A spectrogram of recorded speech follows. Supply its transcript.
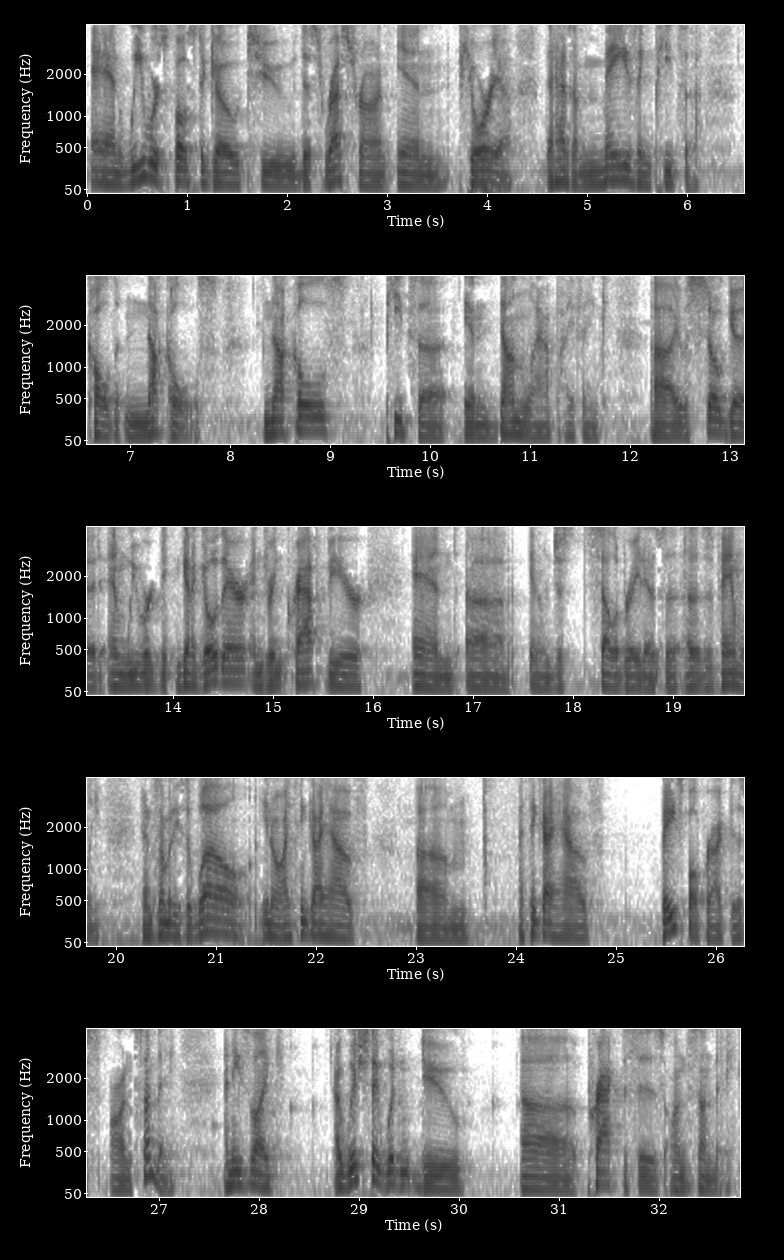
and we were supposed to go to this restaurant in Peoria that has amazing pizza called Knuckles. Knuckles Pizza in Dunlap, I think. Uh, it was so good, and we were g- gonna go there and drink craft beer and uh, you know just celebrate as a as a family. And somebody said, "Well, you know, I think I have, um, I think I have baseball practice on Sunday. And he's like, I wish they wouldn't do uh, practices on Sunday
